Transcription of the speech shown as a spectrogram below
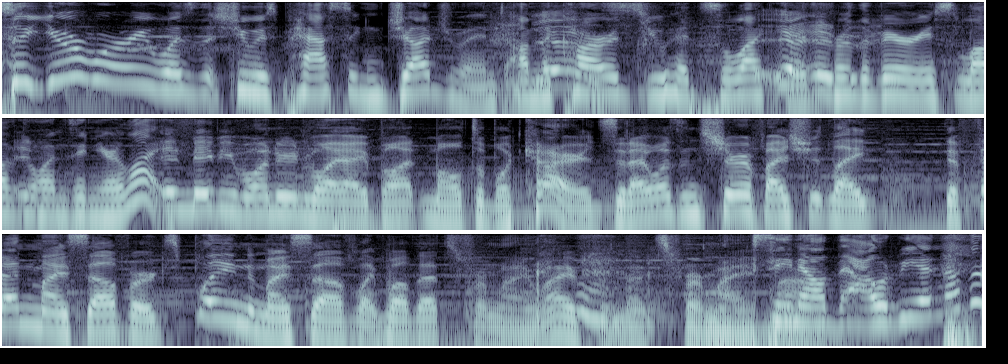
So your worry was that she was passing judgment on the cards you had selected Yeah, and- for the various loved ones in your life. and maybe wondering why I bought multiple cards, and I wasn't sure if I should like defend myself or explain to myself, like, well, that's for my wife and that's for my. See, mom. now that would be another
